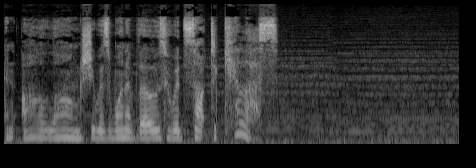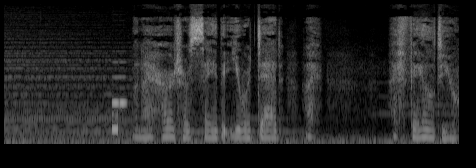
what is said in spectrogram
and all along she was one of those who had sought to kill us. When I heard her say that you were dead, I. I failed you.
